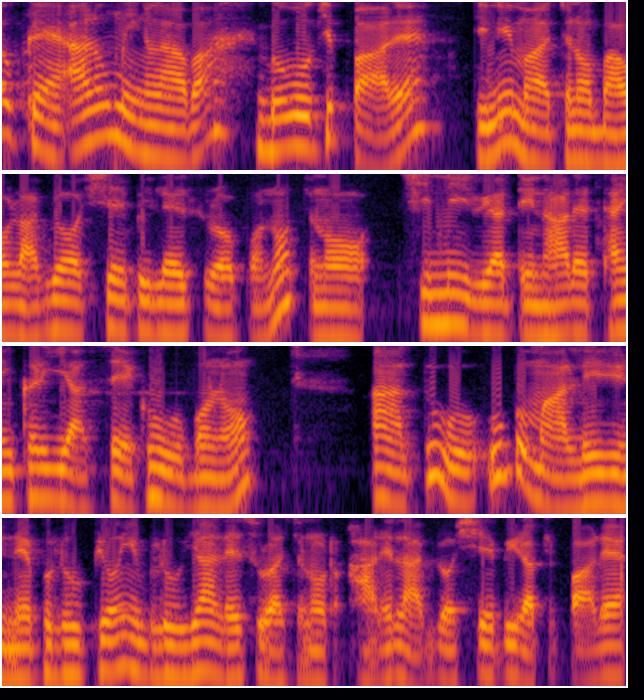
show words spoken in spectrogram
ဟုတ်ကဲ့အားလုံးမင်္ဂလာပါဘူဘူဖြစ်ပါတယ်ဒီနေ့မှာကျွန်တော်ဘာလို့လာပြီးတော့ share ပေးလဲဆိုတော့ပေါ့နော်ကျွန်တော်ရှင်းနေတွေကတင်ထားတဲ့ time ကရိယာ10ခုကိုပေါ့နော်အာသူ့ကိုဥပမာလေးတွေနဲ့ဘယ်လိုပြောရင်ဘယ်လိုရလဲဆိုတာကျွန်တော်တခါတည်းလာပြီးတော့ share ပေးတာဖြစ်ပါတယ်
